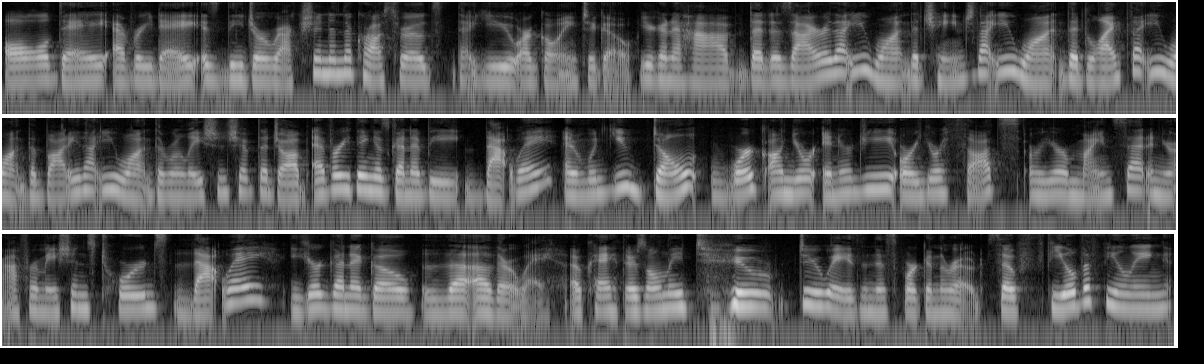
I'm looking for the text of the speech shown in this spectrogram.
all day, every day is the direction in the crossroads that you are going to go. You're going to have the desire that you want, the change that you want, the life that you want, the body that you want, the relationship, the job. Everything is going to be that way. And when you don't work on your energy or your thoughts or your mindset and your affirmations towards that way, you're going to go the other way. Okay? There's only two two ways in this fork in the road. So feel the feeling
